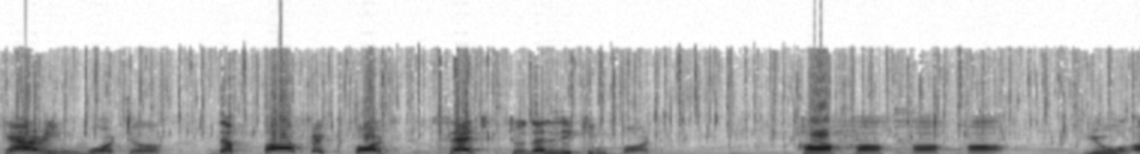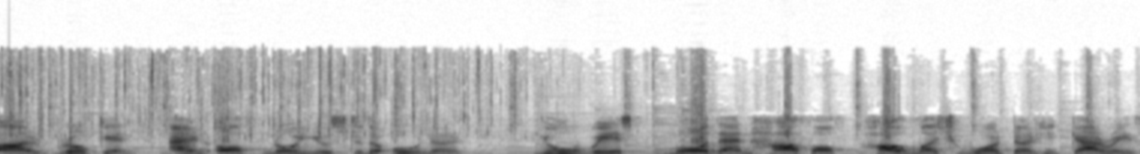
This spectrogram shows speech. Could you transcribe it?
carrying water, the perfect pot said to the leaking pot, Ha ha ha ha, you are broken and of no use to the owner. You waste more than half of how much water he carries.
